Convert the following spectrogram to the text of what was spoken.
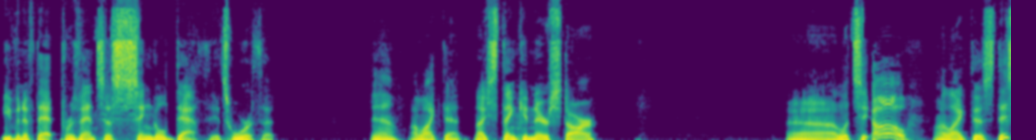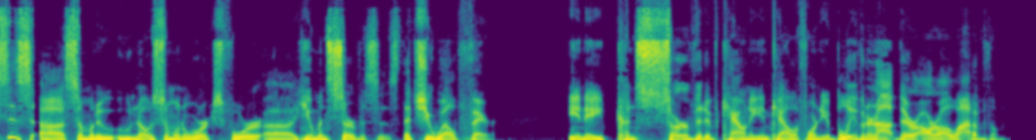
even if that prevents a single death it's worth it yeah i like that nice thinking there star uh, let's see. Oh, I like this. This is uh, someone who, who knows someone who works for uh, Human Services. That's your welfare in a conservative county in California. Believe it or not, there are a lot of them.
